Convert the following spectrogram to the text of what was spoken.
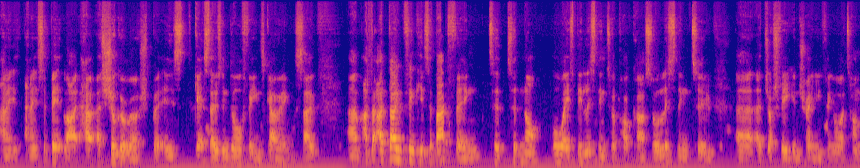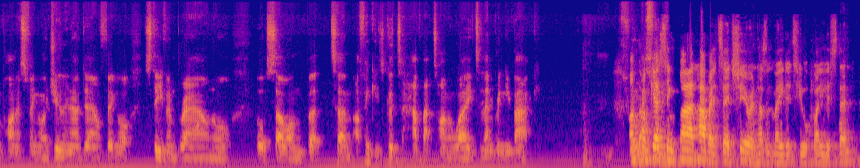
and, it, and it's a bit like a sugar rush but it gets those endorphins going so um, I, th- I, don't think it's a bad thing to, to not always be listening to a podcast or listening to uh, a Josh Phegan training thing or a Tom Panos thing or a Julian O'Dowd thing or Stephen Brown or or so on. But um, I think it's good to have that time away to then bring you back. I'm, I'm guessing Bad Habits, Ed Sheeran hasn't made it to your playlist then.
